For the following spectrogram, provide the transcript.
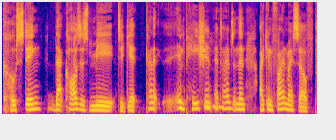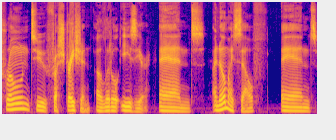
coasting that causes me to get kind of impatient mm-hmm. at times and then I can find myself prone to frustration a little easier. And I know myself and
